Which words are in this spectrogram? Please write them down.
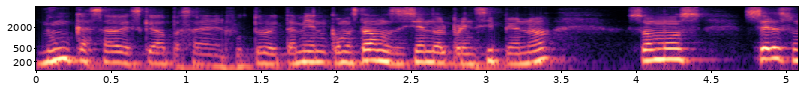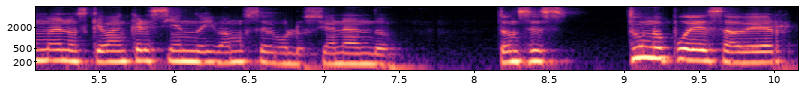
nunca sabes qué va a pasar en el futuro. Y también, como estábamos diciendo al principio, ¿no? Somos seres humanos que van creciendo y vamos evolucionando. Entonces, tú no puedes saber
